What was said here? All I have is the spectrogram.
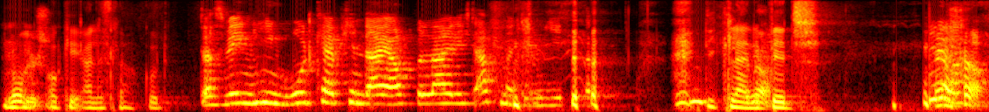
Mhm, logisch. Okay, alles klar, gut. Deswegen hing Rotkäppchen da ja auch beleidigt ab mit dem Jäger. Die kleine Genau. Bitch. ja.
